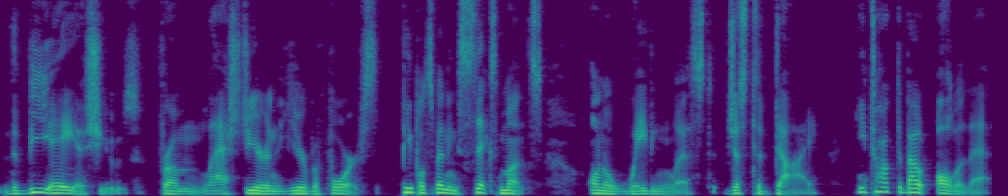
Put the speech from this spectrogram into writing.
The VA issues from last year and the year before, people spending six months on a waiting list just to die. He talked about all of that.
